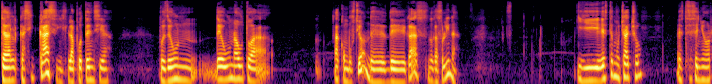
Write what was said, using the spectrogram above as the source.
te da casi casi la potencia pues de un de un auto a, a combustión de, de gas, gasolina. Y este muchacho, este señor,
